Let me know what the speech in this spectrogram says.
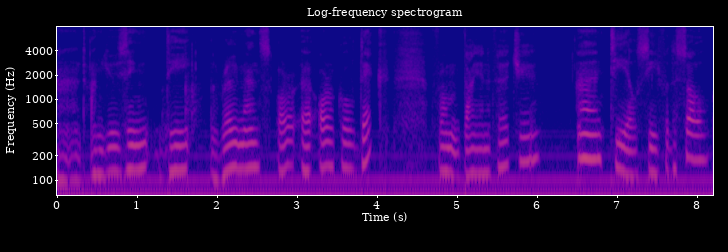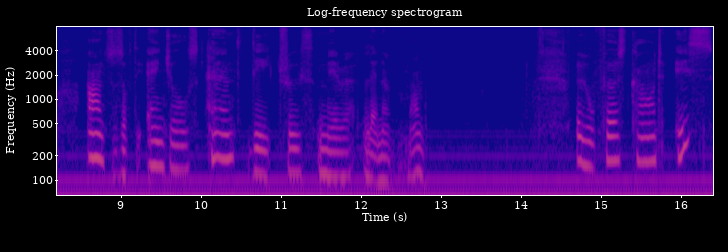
and I'm using the Romance or uh, Oracle deck from Doreen Virtue and TLC for the Soul, Answers of the Angels and the Truth Mirror Lenormand. Your first card is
